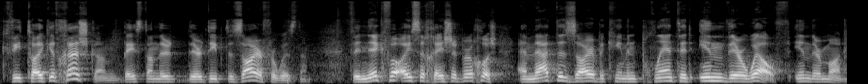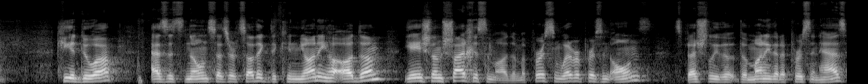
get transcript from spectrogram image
Based on their, their deep desire for wisdom. The nikva and that desire became implanted in their wealth, in their money. Kiyadua, as it's known, says her tzaddik, the kinyani ha'adam yeshlam shaychisim adam. A person, whatever person owns, especially the, the money that a person has,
